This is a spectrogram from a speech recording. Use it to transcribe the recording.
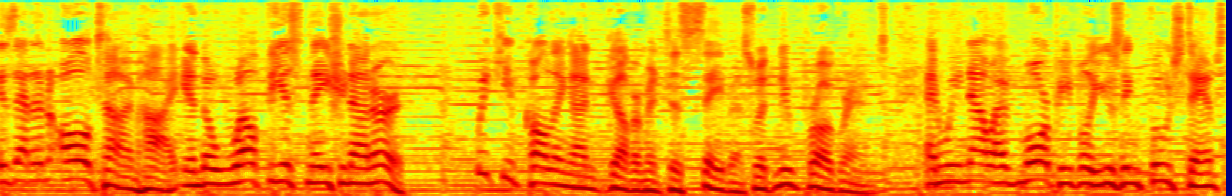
is at an all time high in the wealthiest nation on earth. We keep calling on government to save us with new programs, and we now have more people using food stamps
